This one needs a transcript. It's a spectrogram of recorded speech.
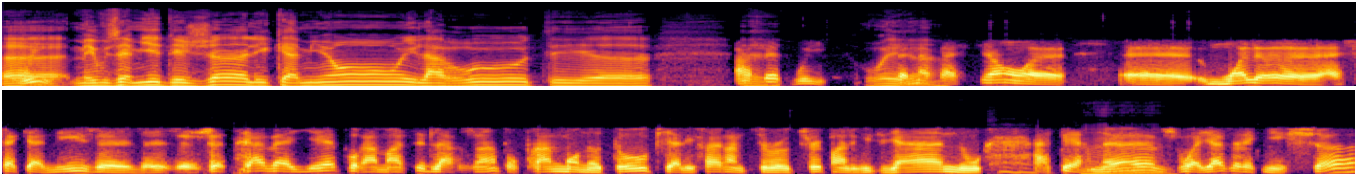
Euh, Mais vous aimiez déjà les camions et la route et... euh, En Euh, fait, oui. oui, C'est ma hein. passion. Euh, moi, là, à chaque année, je, je, je- je travaillais pour amasser de l'argent pour prendre mon auto puis aller faire un petit road trip en Louisiane ou à Terre-Neuve. Je voyage avec mes chats.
